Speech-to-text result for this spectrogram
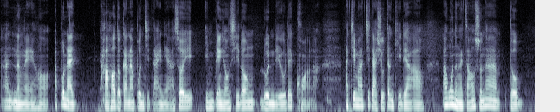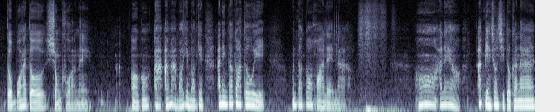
啊两个吼，啊本来好好的跟他分一台尔，所以因平常时拢轮流咧看啦，啊，即马即台收回去了后，啊，阮两个查某孙仔都都无法度上课安尼，哦，讲啊阿嬷，无要紧无要紧，啊，恁兜住倒位。阮兜住花莲啦，哦，安尼哦，啊，平常时都干那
